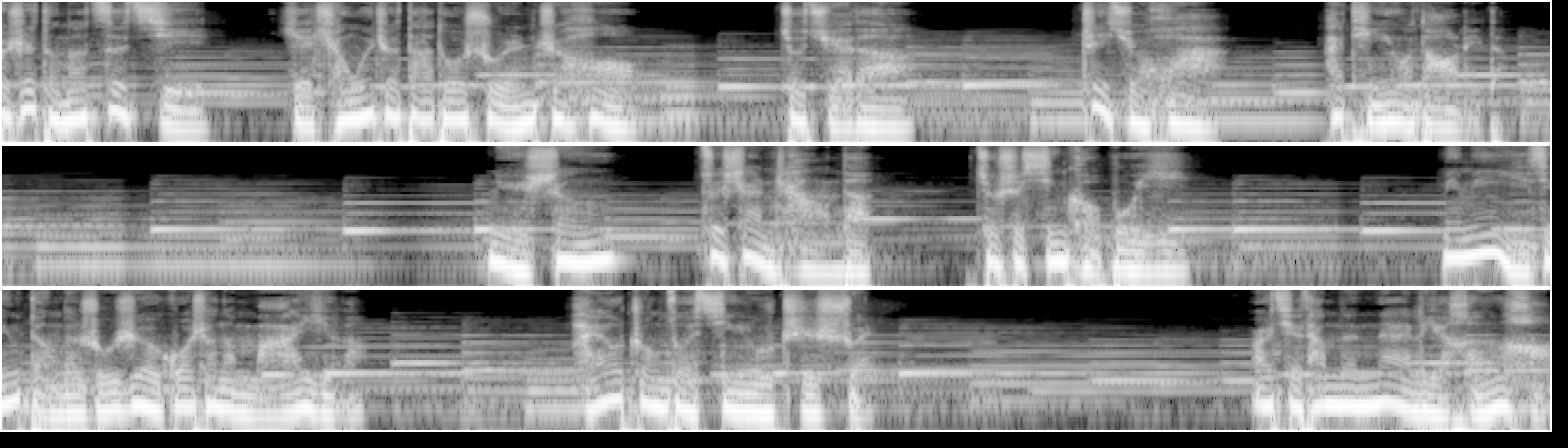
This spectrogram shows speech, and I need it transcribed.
可是等到自己也成为这大多数人之后，就觉得这句话还挺有道理的。女生最擅长的就是心口不一，明明已经等得如热锅上的蚂蚁了，还要装作心如止水，而且她们的耐力很好。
